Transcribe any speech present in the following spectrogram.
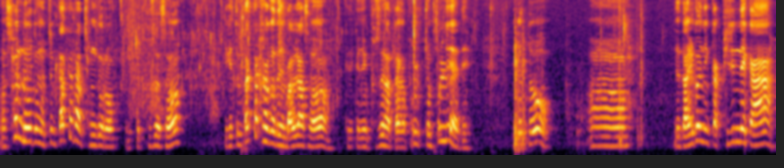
어, 손 넣어두면 좀 따뜻한 정도로 이렇게 부숴서 이게 좀 딱딱하거든요 말라서 그러니까 이렇게 부숴놨다가 뿔, 좀 불려야 돼. 이것도 어 이제 날 거니까 비린내가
